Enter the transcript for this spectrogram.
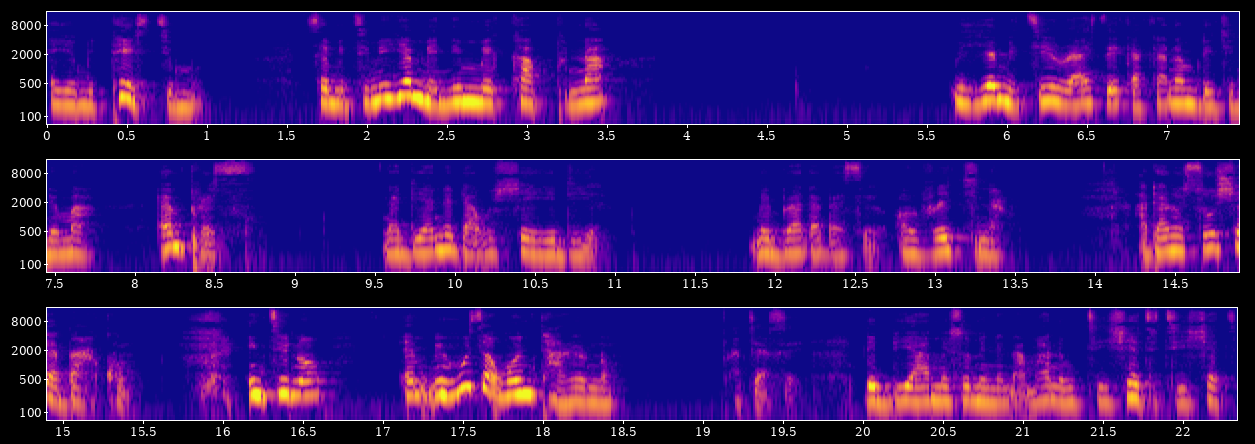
Ɛyɛ me taste mu. Sɛ metumi yɛ m'anim makeup na meyɛ me tea rice day kakra na mede empress na deɛ ne da wo hyɛ deɛ me brother bɛsɛ original. Ada no so hyɛ baako. Nti no mehu sɛ wo ntare no ate ase. Da biara me so me nenam hanom t-shirt t-shirt.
